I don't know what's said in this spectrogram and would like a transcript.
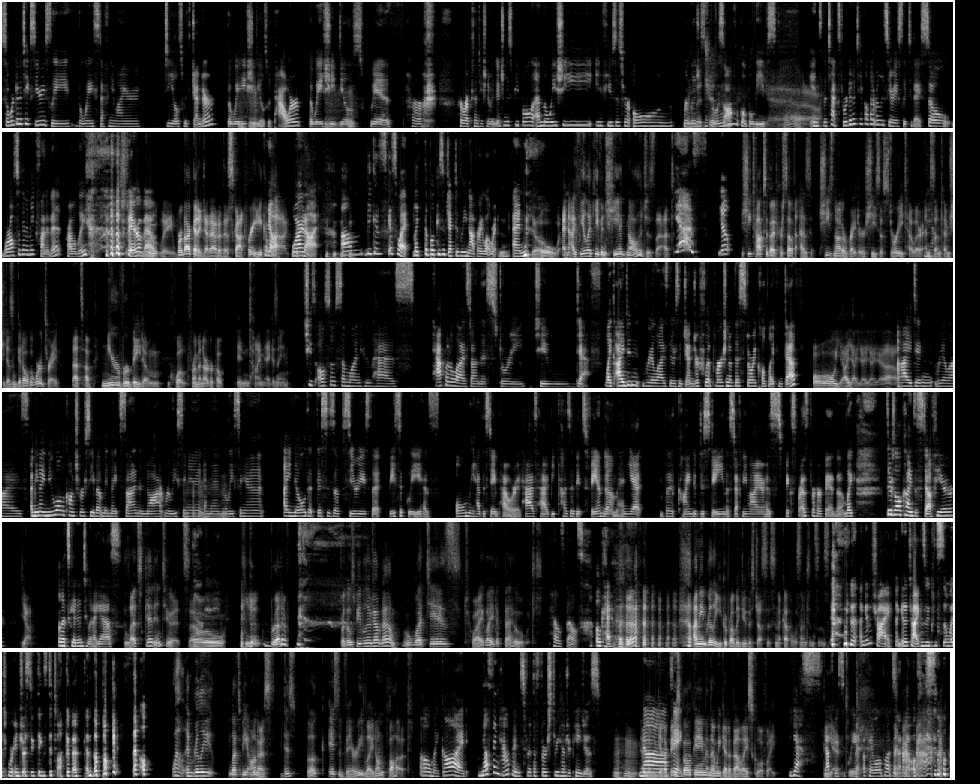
So we're going to take seriously the way Stephanie Meyer deals with gender the way mm-hmm. she deals with power, the way she mm-hmm. deals with her her representation of indigenous people and the way she infuses her own religious Religion? and philosophical beliefs yeah. into the text. We're going to take all that really seriously today. So we're also going to make fun of it, probably. Fair amount. We're not going to get out of this scot free. Come no, on. we're not. um, because guess what? Like the book is objectively not very well written, and no, and I feel like even she acknowledges that. Yes. Yep she talks about herself as she's not a writer, she's a storyteller, and yeah. sometimes she doesn't get all the words right. That's a near verbatim quote from an article in Time magazine. She's also someone who has capitalized on this story to death. Like, I didn't realize there's a gender flip version of this story called Life and Death. Oh, yeah, yeah, yeah, yeah, yeah. I didn't realize. I mean, I knew all the controversy about Midnight Sun and not releasing it and then Mhm. releasing it. I know that this is a series that basically has only had the staying power it has had because of its fandom and yet the kind of disdain that Stephanie Meyer has expressed for her fandom. Like, there's all kinds of stuff here. yeah. Let's get into it, I guess. Let's get into it. So, Brenna, for those people who don't know, what is Twilight about? Hell's bells. Okay. I mean, really, you could probably do this justice in a couple of sentences. I'm gonna, I'm gonna try. I'm gonna try because we've got so much more interesting things to talk about than the book itself. Well, and really, let's be honest, this book is very light on plot. Oh my god. Nothing happens for the first 300 pages. hmm And then we get a baseball game, and then we get a ballet school fight. Yes, The that's end. basically it. Okay, well, the plot's done. No, okay, so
